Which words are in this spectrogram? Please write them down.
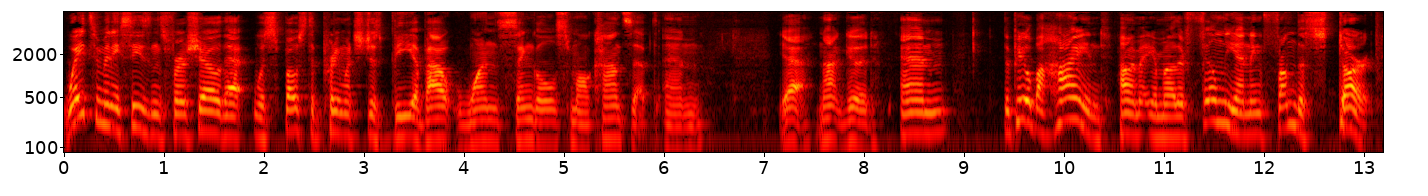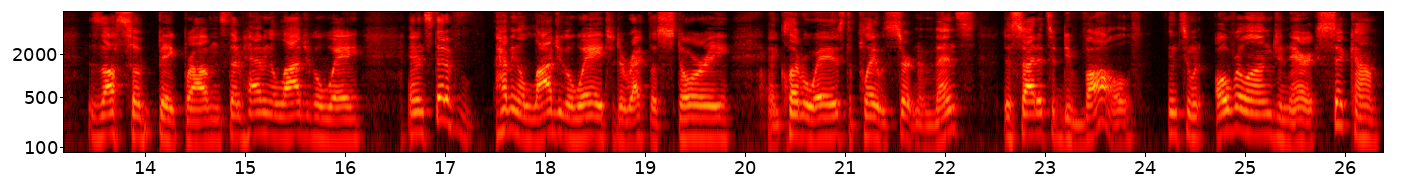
Way too many seasons for a show that was supposed to pretty much just be about one single small concept. And yeah, not good. And the people behind How I Met Your Mother filmed the ending from the start. This is also a big problem. Instead of having a logical way, and instead of having a logical way to direct the story and clever ways to play with certain events, decided to devolve into an overlong generic sitcom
